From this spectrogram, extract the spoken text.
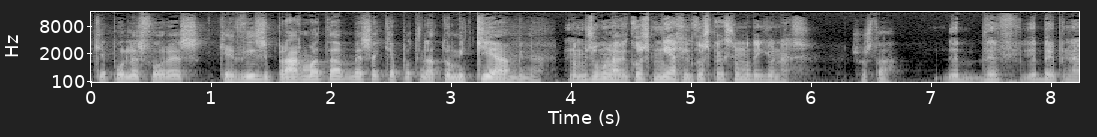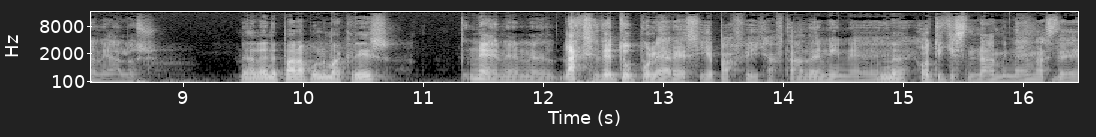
και πολλές φορές κερδίζει πράγματα μέσα και από την ατομική άμυνα. Νομίζω ο μοναδικός μη αθλητικός παίκτης είναι ο Μοντεγιούνα. Σωστά. Δεν, δεν, δεν πρέπει να είναι άλλος. Ναι, αλλά είναι πάρα πολύ μακρύς Ναι, ναι, ναι. Εντάξει, δεν του πολύ αρέσει η επαφή και αυτά. Δεν είναι ναι. ότι και στην άμυνα είμαστε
